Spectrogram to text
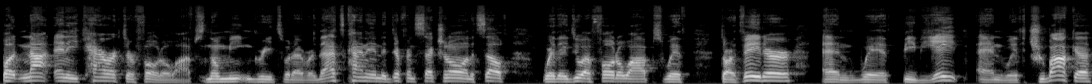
but not any character photo ops, no meet and greets, whatever. That's kind of in a different section all in itself, where they do have photo ops with Darth Vader and with BB-8 and with Chewbacca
